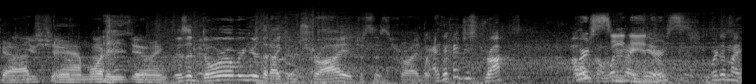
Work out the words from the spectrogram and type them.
God, You. Sham, what are you doing? There's a door over here that I can try. It just says try. I think I just dropped. Oh, Where's God, what did I Scene do? Anders? Where did my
